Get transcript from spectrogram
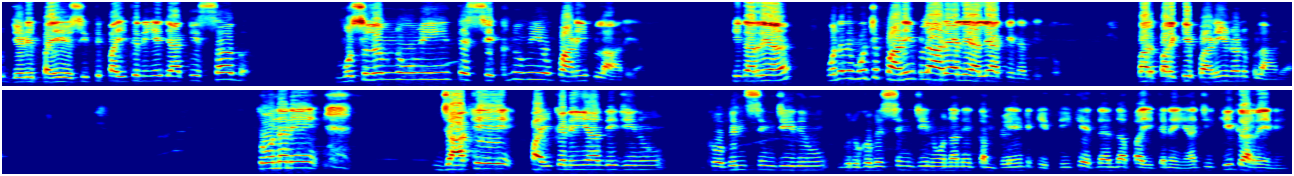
ਉਹ ਜਿਹੜੇ ਪਏ ਹੋਏ ਸੀ ਤੇ ਭਾਈ ਕਨਈਆ ਜਾ ਕੇ ਸਭ ਮੁਸਲਮ ਨੂੰ ਵੀ ਤੇ ਸਿੱਖ ਨੂੰ ਵੀ ਉਹ ਪਾਣੀ ਪਿਲਾ ਰਿਹਾ। ਕੀ ਕਰ ਰਿਹਾ? ਉਹਨਾਂ ਦੇ ਮੂੰਹ 'ਚ ਪਾਣੀ ਪਿਲਾ ਰਿਹਾ, ਲਿਆ ਲਿਆ ਕੇ ਨਦੀ ਤੋਂ। ਪਰ ਪਰ ਕੇ ਪਾਣੀ ਉਹਨਾਂ ਨੂੰ ਪਿਲਾ ਰਿਹਾ। ਤੋਂ ਉਹਨਾਂ ਨੇ ਜਾ ਕੇ ਭਾਈ ਕਨਈਆ ਦੀ ਜੀ ਨੂੰ ਗੋਬਿੰਦ ਸਿੰਘ ਜੀ ਨੂੰ, ਗੁਰੂ ਗੋਬਿੰਦ ਸਿੰਘ ਜੀ ਨੂੰ ਉਹਨਾਂ ਨੇ ਕੰਪਲੇਂਟ ਕੀਤੀ ਕਿ ਇਦਾਂ ਦਾ ਭਾਈ ਕਨਈਆ ਜੀ ਕੀ ਕਰ ਰਹੇ ਨੇ?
